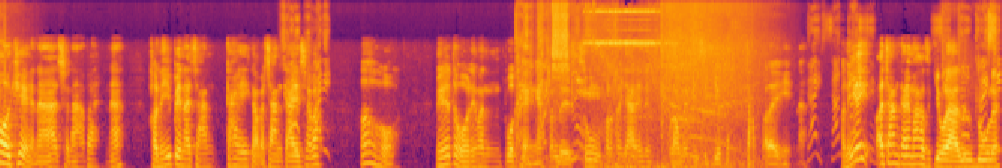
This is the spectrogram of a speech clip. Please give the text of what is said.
โอเคนะ ชนะไปนะคราวนี้เป็นอาจารย์ไกลกับอาจารย์ไกลใช่ปะโอ้โหเมเนโตะนี่มันตัวแข็งไงมันเลยสู้ค่อนข้างยากนิดนึงเราไม่มีสกิลจับอะไรอย่างงี้นะ第3อันนี้อาจารย์ไกลมากับสกิลอะไรลืมดูเลย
